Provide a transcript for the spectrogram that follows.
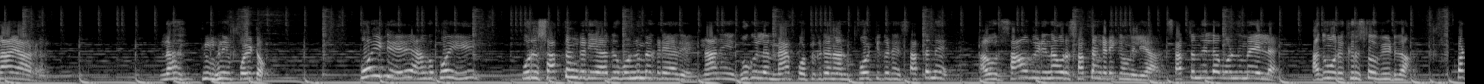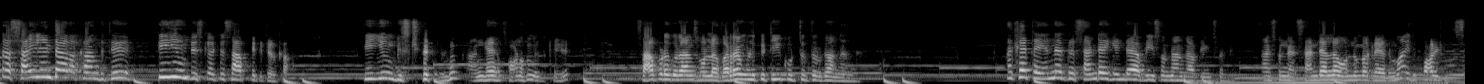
நான் யாரு? நான் போயிட்டோம். போயிட்டு அங்க போய் ஒரு சத்தம் கிடையாது ஒண்ணுமே கிடையாது. நான் கூகுள்ல மேப் போட்டுக்கிட்டு நான் போட்டுக்கிட்டேன் சத்தமே அவர் சாவு வீடுனா ஒரு சத்தம் கிடைக்கும் இல்லையா? சத்தம் இல்லை ஒண்ணுமே இல்லை. அதுவும் ஒரு கிறிஸ்தவ வீடு தான் பட் சைலண்டா உக்காந்துட்டு டீயும் பிஸ்கட்டும் சாப்பிட்டுக்கிட்டு இருக்கான். டீயும் பிஸ்கட்டும் அங்க பணம் இருக்கு. சாப்பிடக்கூடாதுன்னு சொல்ல வர்றவங்களுக்கு டீ கொடுத்துட்டு இருக்காங்க அங்க. நான் கேட்டேன் என்ன சண்டை கிண்டை? அப்படி சொன்னாங்க அப்படின்னு சொல்லி. நான் சொன்னேன் சண்டை எல்லாம் ஒண்ணுமே கிடையாதுமா இது பாலிடிக்ஸ்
